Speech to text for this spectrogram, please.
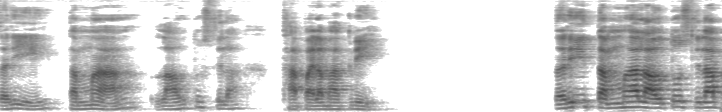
तरी तम्मा लावतोच तिला थापायला भाकरी. तरी तम्मा लावतोच तिला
